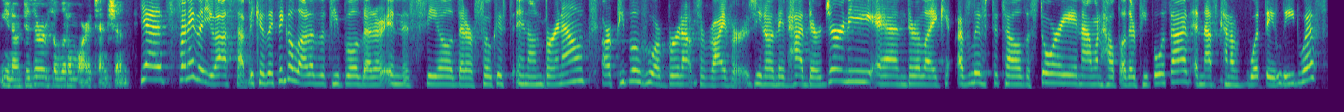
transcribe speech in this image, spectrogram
you know deserves a little more attention? Yeah, it's funny that you asked that because I think a lot of the people that are in this field that are focused in on burnout are people who are burnout survivors. You know, they've had their journey and they're like, I've lived to tell the story, and I want to help other people with that, and that's kind of what they lead with.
